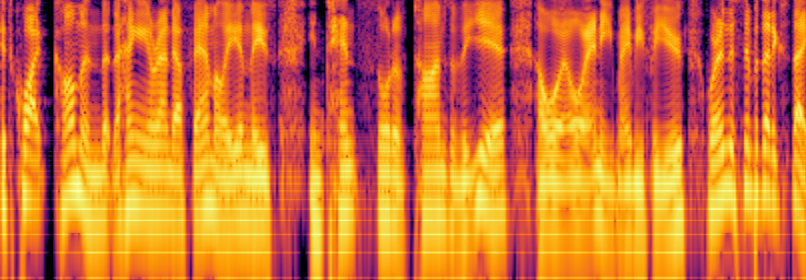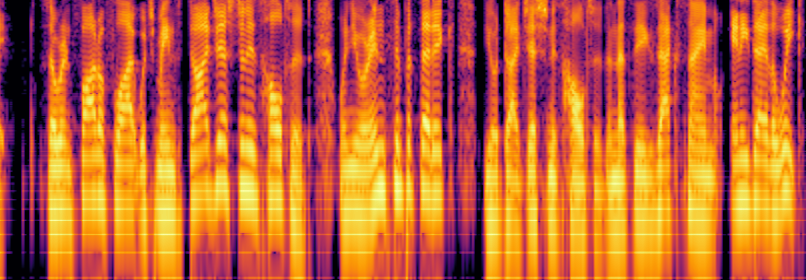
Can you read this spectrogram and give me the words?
it's quite common that hanging around our family in these intense sort of times of the year, or or any maybe for you we're in the sympathetic state. So we're in fight or flight, which means digestion is halted. When you are in sympathetic, your digestion is halted. And that's the exact same any day of the week.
